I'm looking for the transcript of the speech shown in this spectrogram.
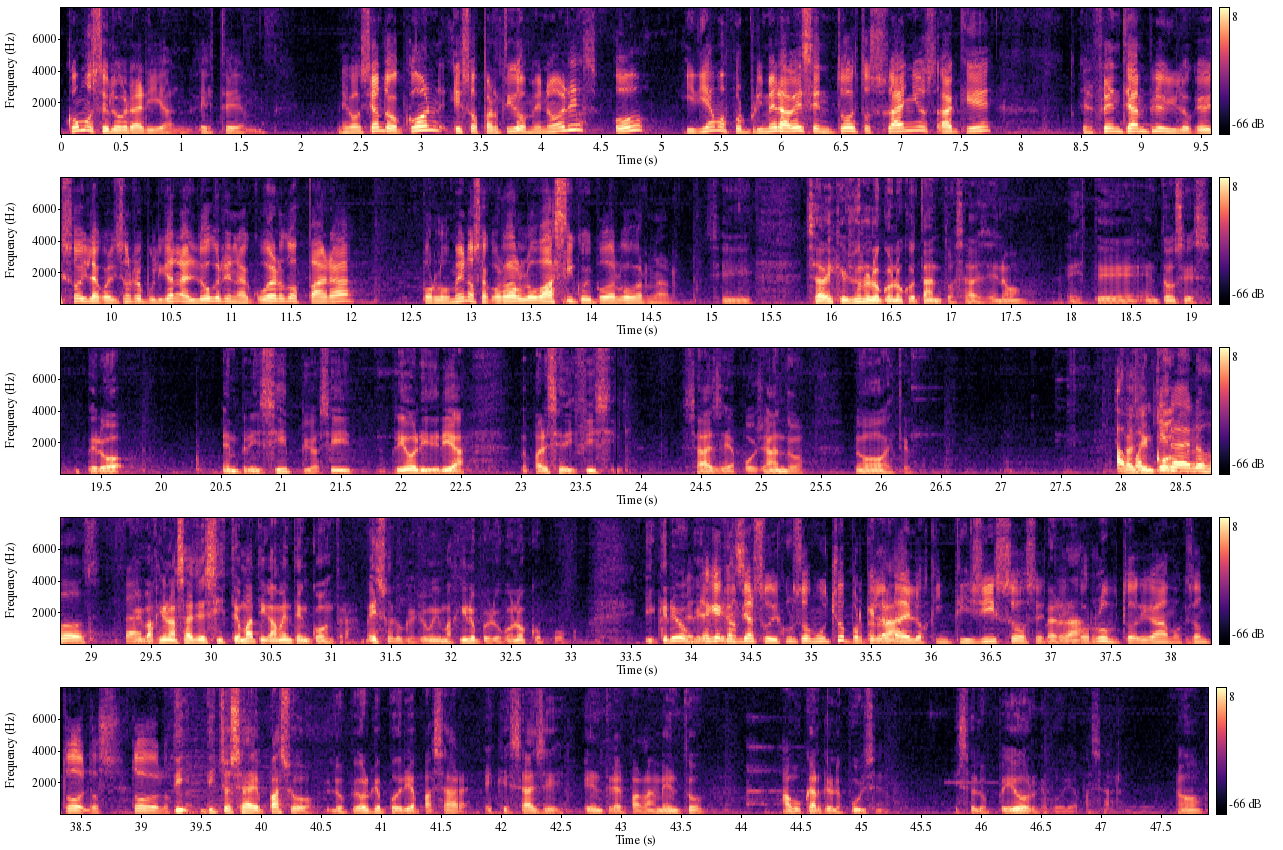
¿cómo se lograrían? Este, ¿Negociando con esos partidos menores o iríamos por primera vez en todos estos años a que el Frente Amplio y lo que es hoy la coalición republicana logren acuerdos para por lo menos acordar lo básico y poder gobernar? Sí. Sabés que yo no lo conozco tanto a Salle, ¿no? Este, entonces, pero en principio, así, a priori diría, me parece difícil. Salle apoyando, ¿no? Este, A Salle en cualquiera de los dos. Me imagino a Salle sistemáticamente en contra. Eso es lo que yo me imagino, pero lo conozco poco. Y creo Tendría que... que cambiar su discurso mucho porque él ¿Verdad? habla de los quintillizos este, corruptos, digamos, que son todos los... Todos los Di- dicho sea de paso, lo peor que podría pasar es que Salle entre al Parlamento a buscar que lo expulsen. Eso es lo peor que podría pasar, ¿no?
